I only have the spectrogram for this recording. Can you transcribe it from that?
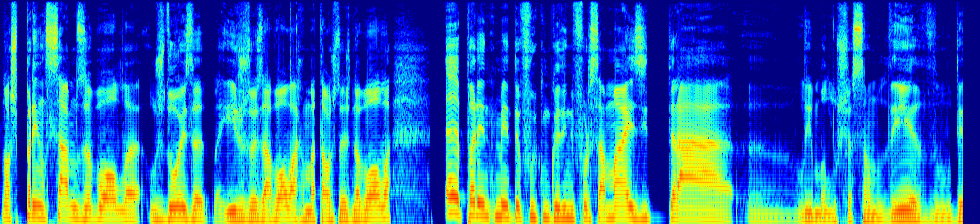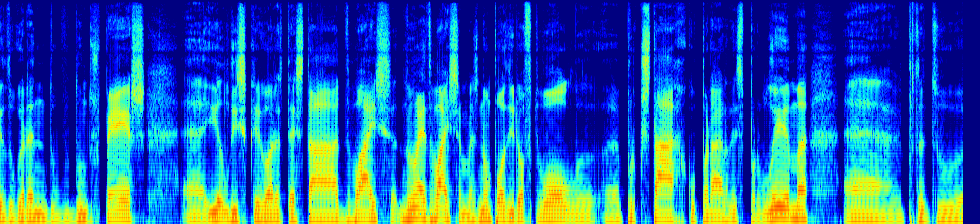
nós prensámos a bola, os dois, a, a ir os dois à bola, a arrematar os dois na bola. Aparentemente eu fui com um bocadinho de força a mais e terá uh, ali uma luxação no dedo, o dedo grande do, de um dos pés. Uh, ele diz que agora até está de baixa, não é de baixa, mas não pode ir ao futebol uh, porque está a recuperar desse problema. portanto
